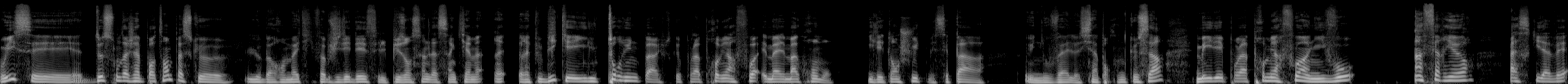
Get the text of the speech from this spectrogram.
Oui, c'est deux sondages importants parce que le baromètre IFOP JDD, c'est le plus ancien de la Ve République et il tourne une page. Parce que pour la première fois, Emmanuel Macron, bon, il est en chute, mais c'est pas une nouvelle si importante que ça. Mais il est pour la première fois à un niveau inférieur à ce qu'il avait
